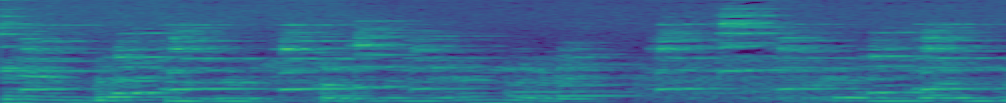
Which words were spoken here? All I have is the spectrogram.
Thank you.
